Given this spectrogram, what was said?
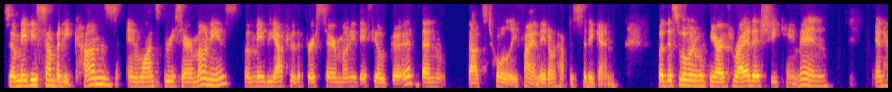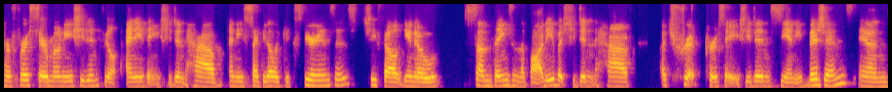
So maybe somebody comes and wants three ceremonies but maybe after the first ceremony they feel good then that's totally fine. They don't have to sit again. But this woman with the arthritis she came in and her first ceremony she didn't feel anything. She didn't have any psychedelic experiences. She felt you know some things in the body but she didn't have a trip per se. She didn't see any visions. And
